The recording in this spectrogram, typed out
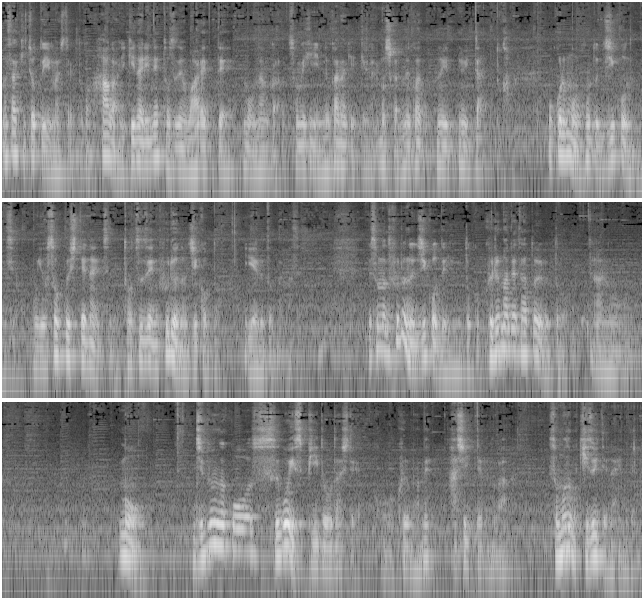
まあ、さっきちょっと言いましたけど歯がいきなりね突然割れてもうなんかその日に抜かなきゃいけない。もしくは抜か抜いたとか。うこれもう本当事故なんですよ。もう予測してないですね。突然不慮の事故と言えると思います。でその不慮の事故でいうと車で例えるとあのもう自分がこうすごいスピードを出して車ね走ってるのがそもそも気づいてないみたいな。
